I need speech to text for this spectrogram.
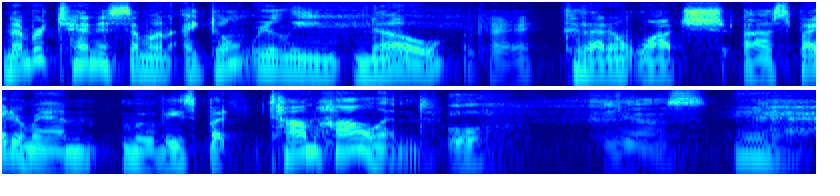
Number 10 is someone I don't really know Okay. because I don't watch uh, Spider-Man movies, but Tom Holland. Oh, yes. Yeah.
